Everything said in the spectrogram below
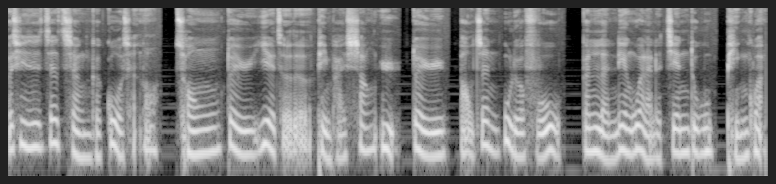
而其实这整个过程哦，从对于业者的品牌商誉，对于保证物流服务跟冷链未来的监督品管，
